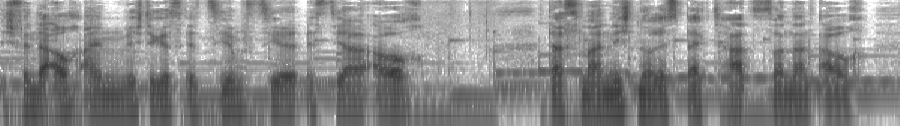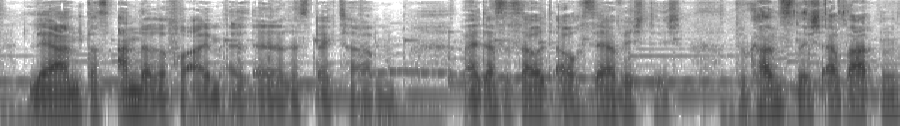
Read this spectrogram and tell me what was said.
Ich finde auch ein wichtiges Erziehungsziel ist ja auch, dass man nicht nur Respekt hat, sondern auch lernt, dass andere vor allem äh, äh Respekt haben. Weil das ist halt auch sehr wichtig. Du kannst nicht erwarten,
